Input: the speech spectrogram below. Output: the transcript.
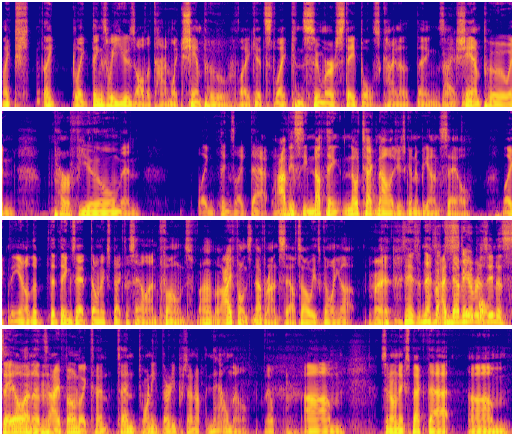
like like like things we use all the time, like shampoo. Like it's like consumer staples kind of things, like shampoo and perfume and like things like that. Obviously, nothing, no technology is going to be on sale. Like the, you know the the things that don't expect a sale on phones. Um, iPhone's never on sale. It's always going up. Right. It's never. I've never ever seen a sale on an iPhone like 10, 10 20, 30 percent up. Hell no. Nope. Um, so don't expect that. Um,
